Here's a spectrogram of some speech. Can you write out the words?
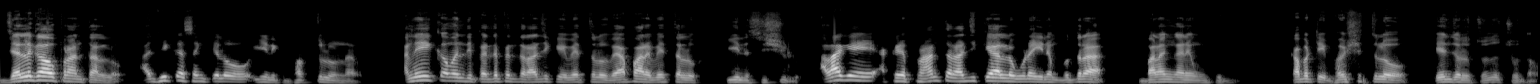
జల్గావ్ ప్రాంతాల్లో అధిక సంఖ్యలో ఈయనకి భక్తులు ఉన్నారు అనేక మంది పెద్ద పెద్ద రాజకీయవేత్తలు వ్యాపారవేత్తలు ఈయన శిష్యులు. అలాగే అక్కడ ప్రాంత రాజకీయాల్లో కూడా ఈయన ముద్ర బలంగానే ఉంటుంది. కాబట్టి భవిష్యత్తులో ఏం జరుగుతుందో చూద్దాం.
